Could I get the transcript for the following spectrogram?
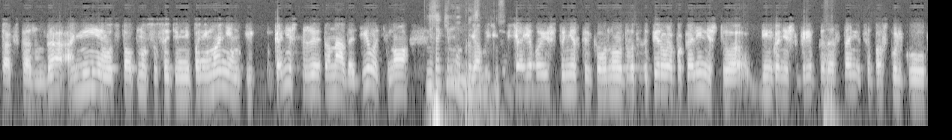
так скажем, да, они вот столкнутся с этим непониманием и Конечно же, это надо делать, но... Не таким образом. Я, я, я боюсь, что несколько... Ну, вот, вот это первое поколение, что им, конечно, крепко достанется, поскольку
